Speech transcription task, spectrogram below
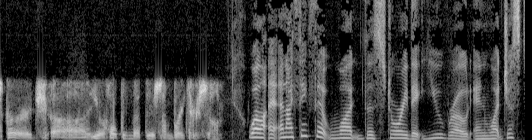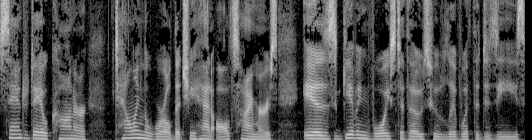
scourge, uh, you're hoping that there's some breakthrough soon. Well, and I think that what the story that you wrote and what just Sandra Day O'Connor telling the world that she had Alzheimer's is giving voice to those who live with the disease.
